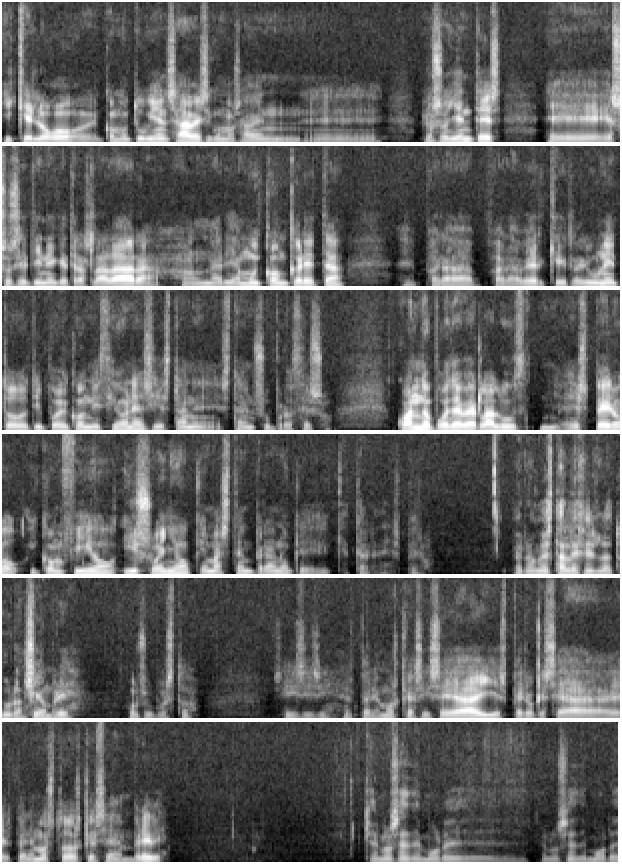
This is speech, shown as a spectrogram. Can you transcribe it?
y que luego, eh, como tú bien sabes y como saben los oyentes, eso se tiene que trasladar a, un área muy concreta para, para, ver que reúne todo tipo de condiciones y está en, está en su proceso. ¿Cuándo puede ver la luz? Espero y confío y sueño que más temprano que tarde, espero. ¿Pero en esta legislatura? Sí, hombre, por supuesto. Sí, sí, sí. Esperemos que así sea y espero que sea, esperemos todos que sea en breve. Que no se demore, que no se demore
